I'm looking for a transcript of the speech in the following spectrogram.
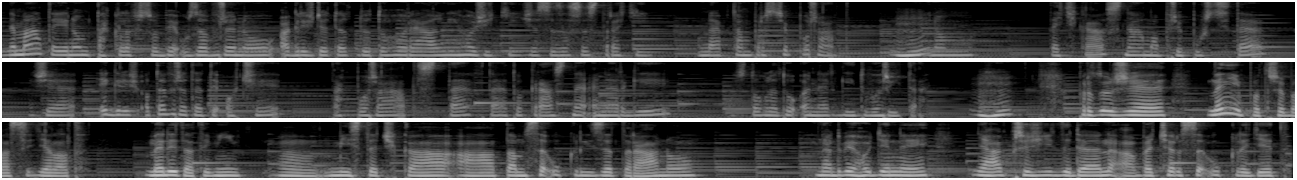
nemáte jenom takhle v sobě uzavřenou a když jdete do toho reálného žití, že se zase ztratí. Ona je tam prostě pořád. Mm-hmm. Jenom teďka s náma připustíte, že i když otevřete ty oči, tak pořád jste v této krásné energii a s touhletou energií tvoříte. Mm-hmm. Protože není potřeba si dělat meditativní uh, místečka a tam se uklízet ráno na dvě hodiny, nějak přežít den a večer se uklidit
